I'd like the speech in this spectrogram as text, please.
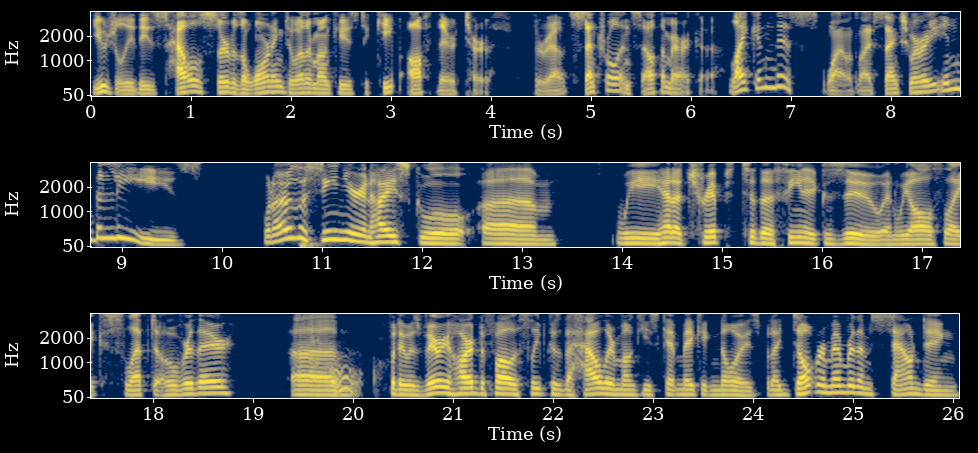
Usually, these howls serve as a warning to other monkeys to keep off their turf throughout Central and South America, like in this wildlife sanctuary in Belize. when I was a senior in high school, um, we had a trip to the Phoenix Zoo, and we all like slept over there. Um, oh. but it was very hard to fall asleep because the howler monkeys kept making noise. But I don't remember them sounding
